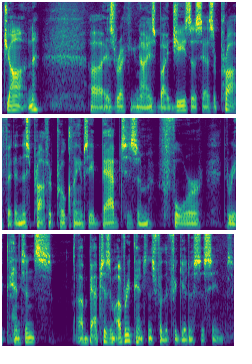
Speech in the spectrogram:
John uh, is recognized by Jesus as a prophet, and this prophet proclaims a baptism for the repentance a baptism of repentance for the forgiveness of sins.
